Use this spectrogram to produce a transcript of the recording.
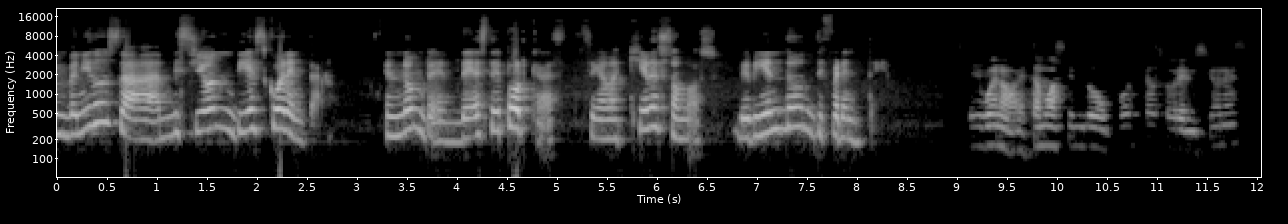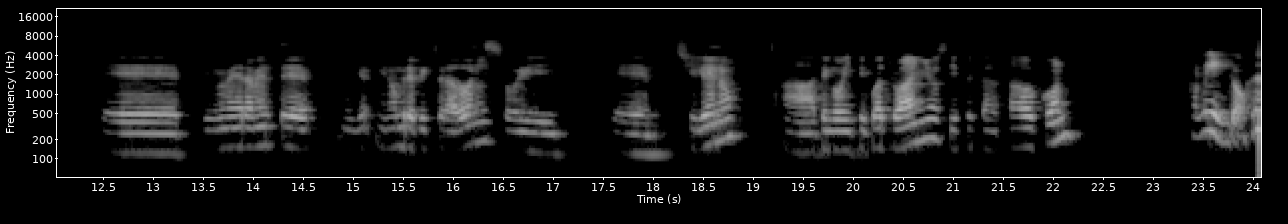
Bienvenidos a Misión 1040. El nombre de este podcast se llama ¿Quiénes somos? Bebiendo diferente. Sí, bueno, estamos haciendo un podcast sobre misiones. Eh, primeramente, mi, nombre es Víctor Adonis, soy eh, chileno, ah, tengo 24 años y estoy cansado con... Conmigo.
